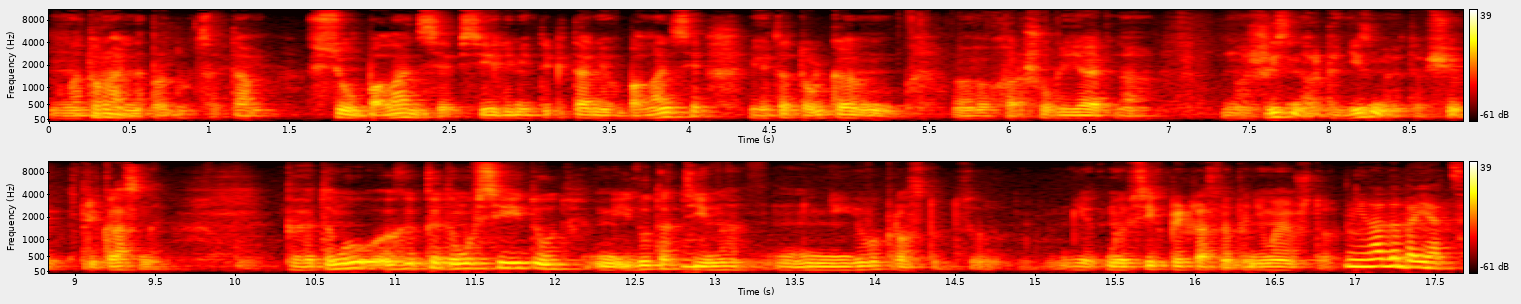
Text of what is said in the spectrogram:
Ну, натуральная продукция, там все в балансе, все элементы питания в балансе, и это только э, хорошо влияет на, на жизнь, на организм, это вообще прекрасно. Поэтому к этому все идут, идут активно. Не вопрос тут. Нет, мы всех прекрасно понимаем, что... Не надо бояться.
